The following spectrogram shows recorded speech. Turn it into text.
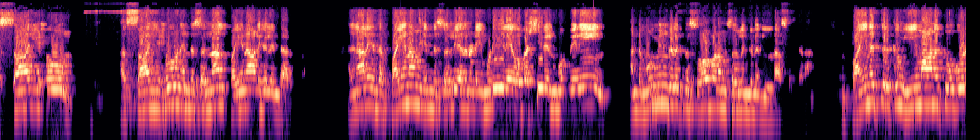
அஸ்ஸாயிஹூன் அஸ்ஸாயிஹூன் என்று சொன்னால் பயனாளிகள் என்றார். அதனாலே இந்த பயணம் என்று சொல்லி அதனுடைய முடிவிலே ஒபஷீரில் மும்மினின் அந்த மும்மின்களுக்கு சோபனம் சொல்லுங்கள் என்று சொல்கிறான். பயணத்திற்கும் ஈமானுக்கும் கூட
